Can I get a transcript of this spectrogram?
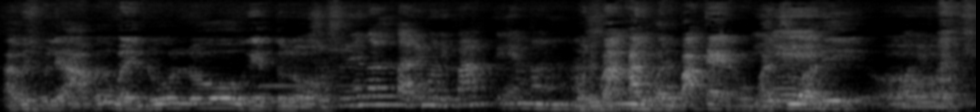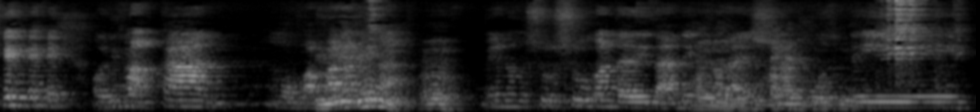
habis beli apa tuh balik dulu gitu loh. susunya kan tadi mau dipakai emang mau dimakan bukan dipakai mau baju Iya. kali mau oh dipakai mau dimakan mau papa kan minum hmm. minum susu kan dari tadi makan susu. putih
